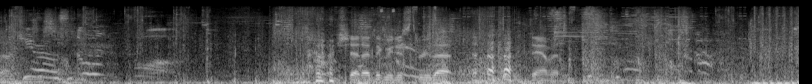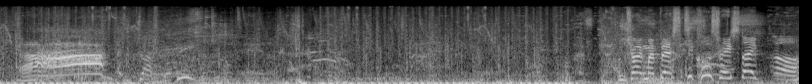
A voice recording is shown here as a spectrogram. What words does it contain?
Oh, Heroes. Oh shit, I think we just threw that. Damn it. I'm trying my best to close range snipe. Oh.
